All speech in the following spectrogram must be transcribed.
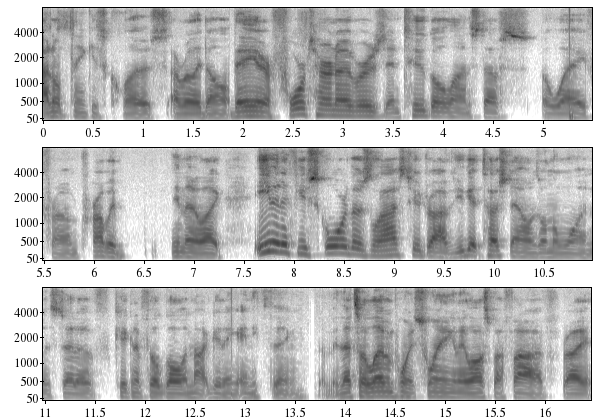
I don't think it's close. I really don't. They are four turnovers and two goal line stuffs away from probably, you know, like even if you score those last two drives, you get touchdowns on the one instead of kicking a field goal and not getting anything. I mean, that's an 11 point swing and they lost by five, right?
